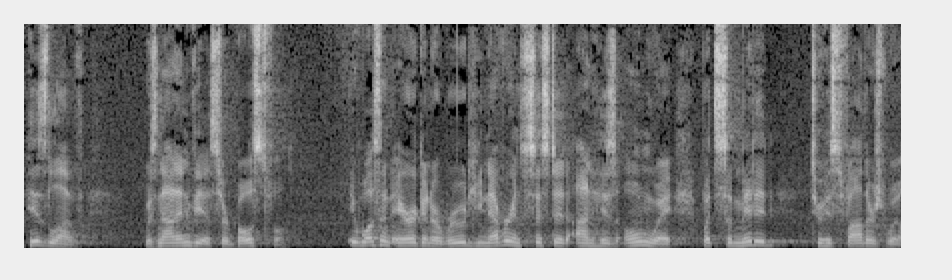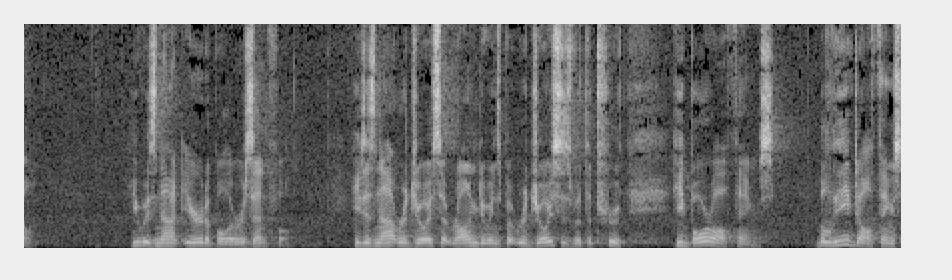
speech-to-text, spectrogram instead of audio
His love was not envious or boastful. It wasn't arrogant or rude. He never insisted on his own way, but submitted to his Father's will. He was not irritable or resentful. He does not rejoice at wrongdoings, but rejoices with the truth. He bore all things, believed all things,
